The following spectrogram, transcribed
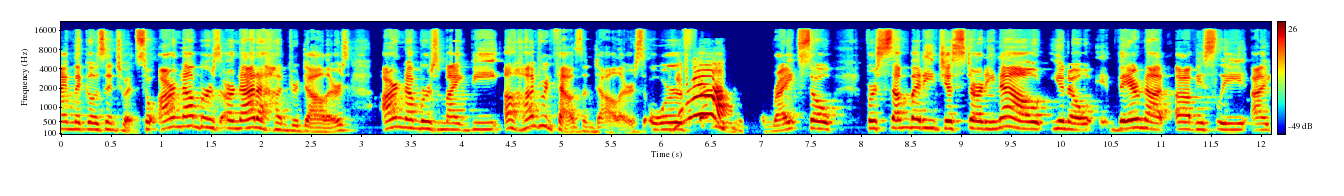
time that goes into it. So our numbers are not a hundred dollars. Our numbers might be a hundred thousand dollars or yeah. right. So for somebody just starting out, you know, they're not obviously, I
